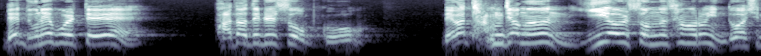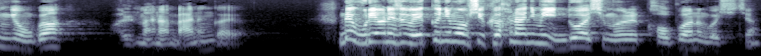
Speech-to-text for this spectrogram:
내 눈에 볼 때 받아들일 수 없고 내가 당장은 이해할 수 없는 상황으로 인도하시는 경우가 얼마나 많은가요? 근데 우리 안에서 왜 끊임없이 그 하나님의 인도하심을 거부하는 것이죠?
